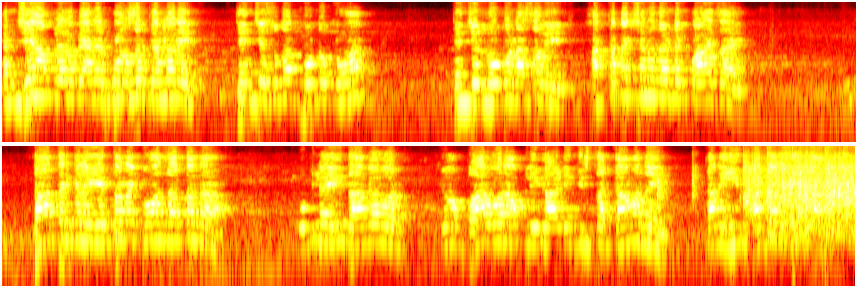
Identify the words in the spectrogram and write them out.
कारण जे आपल्याला बॅनर स्पॉन्सर करणार आहेत त्यांचे सुद्धा फोटो किंवा त्यांचे लोगो नसावे हा कटाक्षानं दंडक पाळायचा आहे. दहा तारखेला येताना किंवा जाताना कुठल्याही धाब्यावर किंवा बारवर आपली गाडी दिसता कामा नये. कारण ही आचारसंहिता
